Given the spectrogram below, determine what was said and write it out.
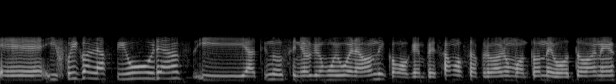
Eh, y fui con las figuras y atiende un señor que es muy buena onda y como que empezamos a probar un montón de botones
